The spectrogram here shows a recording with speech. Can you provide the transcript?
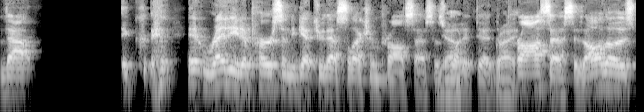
that it, it readied a person to get through that selection process is yeah, what it did. The right. processes, all those,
